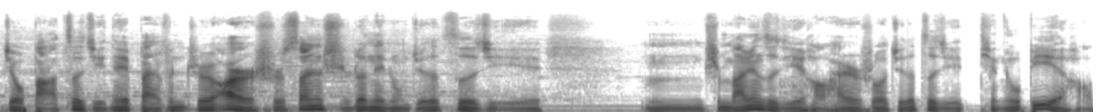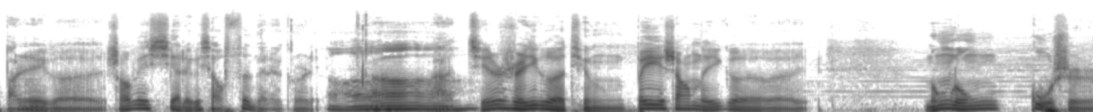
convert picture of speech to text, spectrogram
就把自己那百分之二十三十的那种觉得自己，嗯，是埋怨自己也好，还是说觉得自己挺牛逼也好，把这个稍微泄了一个小愤在这歌里。啊其实是一个挺悲伤的一个朦胧故事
